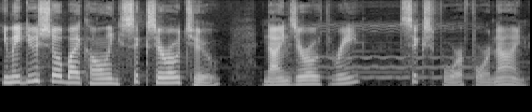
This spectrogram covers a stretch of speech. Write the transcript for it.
you may do so by calling 602 903 6449.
